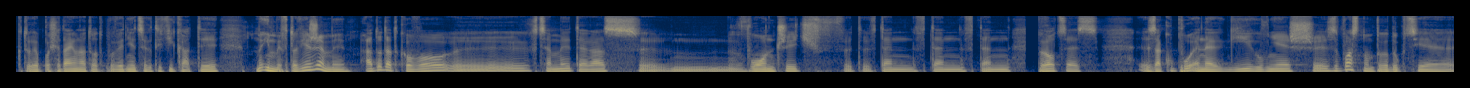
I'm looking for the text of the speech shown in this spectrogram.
które posiadają na to odpowiednie certyfikaty, no i my w to wierzymy. A dodatkowo y, chcemy teraz y, włączyć w, w, ten, w, ten, w ten proces zakupu energii również z własną produkcję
